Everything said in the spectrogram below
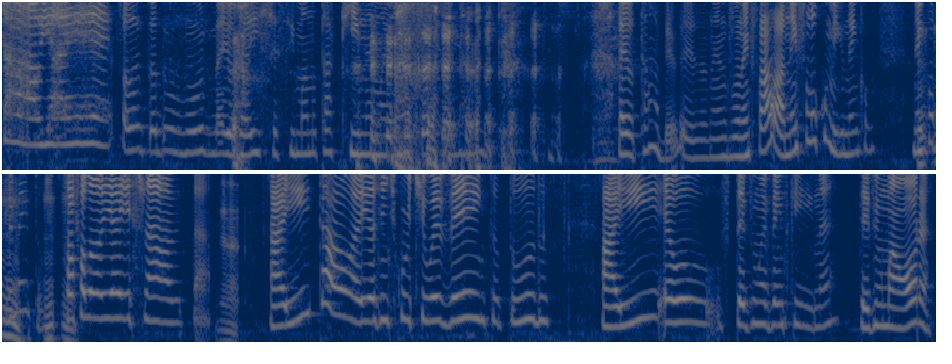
Tal, e aí? Falando com todo mundo, né? Eu já, ixi, esse mano tá aqui, né? Mas. Aí eu, tá, beleza, né? Não vou nem falar. Nem falou comigo, nem, nem cumprimentou. Só falou, e aí, sabe? Tá. É. Aí tal, aí a gente curtiu o evento, tudo. Aí eu teve um evento que, né? Teve uma hora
